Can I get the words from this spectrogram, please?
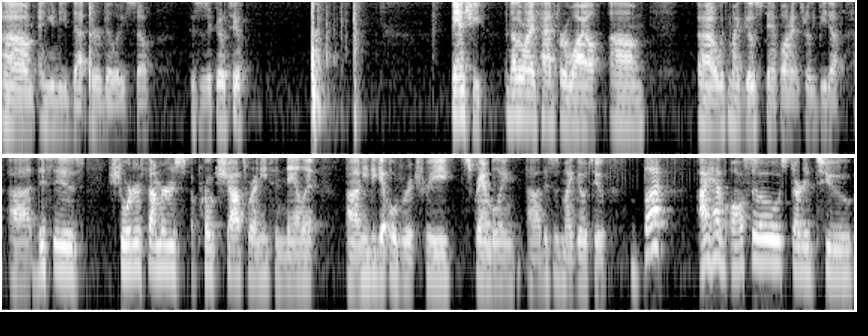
um, and you need that durability. So this is a go-to. Banshee, another one I've had for a while um, uh, with my ghost stamp on it. It's really beat up. Uh, this is shorter thumbers, approach shots where I need to nail it. Uh, I need to get over a tree, scrambling. Uh, this is my go-to. But I have also started to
